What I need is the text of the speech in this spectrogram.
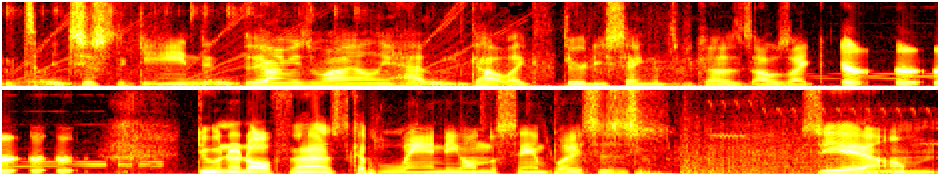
It's, it's just a game. The only reason why I only had got like 30 seconds because I was like er, er, er, er, er, doing it all fast, kept landing on the same places. So yeah, um,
